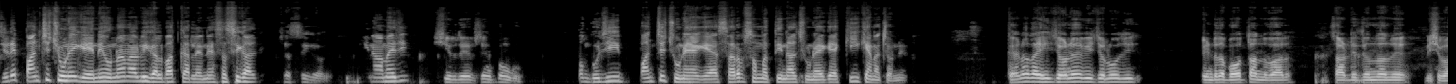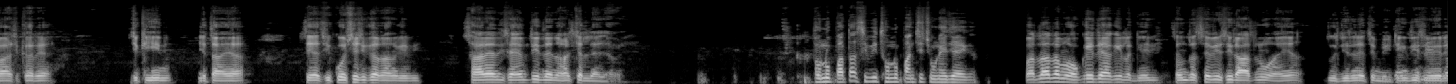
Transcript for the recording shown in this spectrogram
ਜਿਹੜੇ ਪੰਚ ਚੁਣੇ ਗਏ ਨੇ ਉਹਨਾਂ ਨਾਲ ਵੀ ਗੱਲਬਾਤ ਕਰ ਲੈਂਦੇ ਹਾਂ। ਸਤਿ ਸ਼੍ਰੀ ਅਕਾਲ ਜੀ। ਸਤਿ ਸ੍ਰੀ ਅਕਾਲ। ਕੀ ਨਾਮ ਹੈ ਜੀ? ਸ਼ਿਵਦੇਵ ਸਿੰਘ ਭੰਗੂ। ਪੰਗੂ ਜੀ ਪੰਚ ਚੁਣਿਆ ਗਿਆ ਸਰਬਸੰਮਤੀ ਨਾਲ ਚੁਣਿਆ ਗਿਆ ਕੀ ਕਹਿਣਾ ਚਾਹੁੰਦੇ ਹੋ? ਕਹਿਣਾ ਤਾਂ ਇਹੀ ਚਾਹੁੰਦੇ ਵੀ ਚਲੋ ਜੀ ਪਿੰਡ ਦਾ ਬਹੁਤ ਧੰਨਵਾਦ। ਸਾਡੇ ਤੇ ਉਹਨਾਂ ਨੇ ਵਿਸ਼ਵਾਸ ਕਰਿਆ ਯਕੀਨ ਜਤਾਇਆ ਤੇ ਅਸੀਂ ਕੋਸ਼ਿਸ਼ ਕਰਾਂਗੇ ਵੀ ਸਾਰਿਆਂ ਦੀ ਸਹਿਮਤੀ ਦੇ ਨਾਲ ਚੱਲਿਆ ਜਾਵੇ। ਤੁਹਾਨੂੰ ਪਤਾ ਸੀ ਵੀ ਤੁਹਾਨੂੰ ਪੰਚ ਚੁਣਿਆ ਜਾਏਗਾ? ਪਤਾ ਤਾਂ ਮੌਕੇ ਤੇ ਆ ਕੇ ਲੱਗਿਆ ਜੀ। ਤੁਹਾਨੂੰ ਦੱਸਿਆ ਵੀ ਅਸੀਂ ਰਾਤ ਨੂੰ ਆਏ ਆ ਦੂਜੇ ਦਿਨ ਇੱਥੇ ਮੀਟਿੰਗ ਦੀ ਸਵੇਰੇ।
